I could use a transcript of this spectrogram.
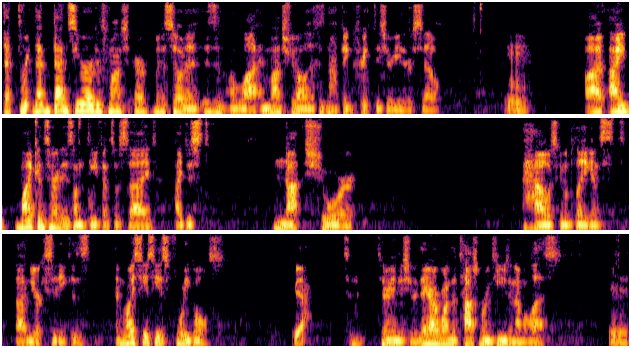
that three, that that zero against or Minnesota isn't a lot, and Montreal has not been great this year either. So hmm I, I my concern is on the defensive side. I just not sure how it's going to play against uh, New York City because NYCFC has 40 goals. Yeah. To, to end this year, they are one of the top scoring teams in MLS. Mhm.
